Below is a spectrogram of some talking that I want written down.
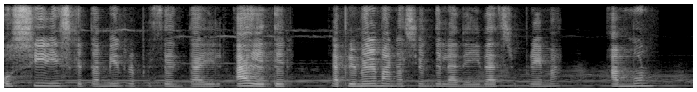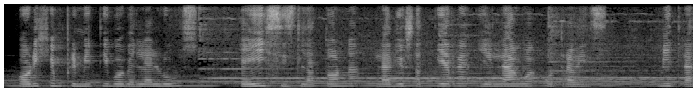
Osiris, que también representa el Aether, la primera emanación de la deidad suprema, Amón, origen primitivo de la luz, e Isis, la tona, la diosa tierra y el agua otra vez, Mitra,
